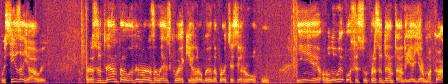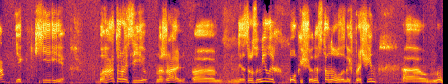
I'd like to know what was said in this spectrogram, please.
усі заяви президента Володимира Зеленського, які він робив на протязі року, і голови офісу президента Андрія Єрмака, які багато разів, на жаль, е, незрозумілих поки що не встановлених причин. е, Ну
